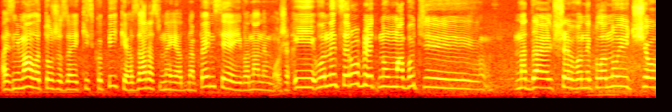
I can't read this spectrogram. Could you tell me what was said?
А знімала теж за якісь копійки, а зараз в неї одна пенсія і вона не може. І вони це роблять, ну, мабуть, е, надальше вони планують, що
